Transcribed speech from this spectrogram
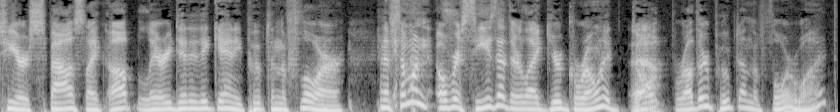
to your spouse like oh larry did it again he pooped on the floor and if someone oversees that they're like your grown adult Yeah. brother pooped on the floor what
